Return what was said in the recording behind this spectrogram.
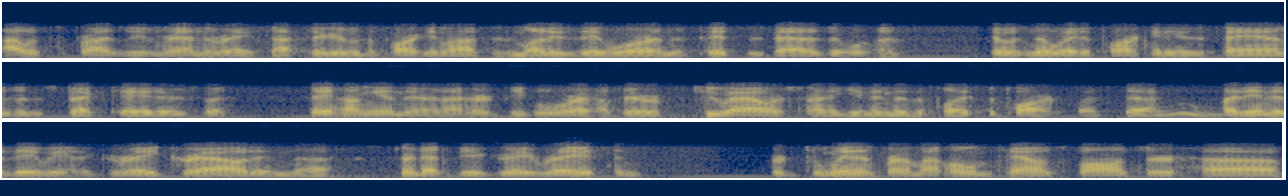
I was surprised we even ran the race. I figured with the parking lots as muddy as they were and the pits as bad as it was, there was no way to park any of the fans or the spectators. But they hung in there, and I heard people were out there two hours trying to get into the place to park. But uh, by the end of the day, we had a great crowd, and uh, turned out to be a great race. And for to win in front of my hometown sponsor, uh,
